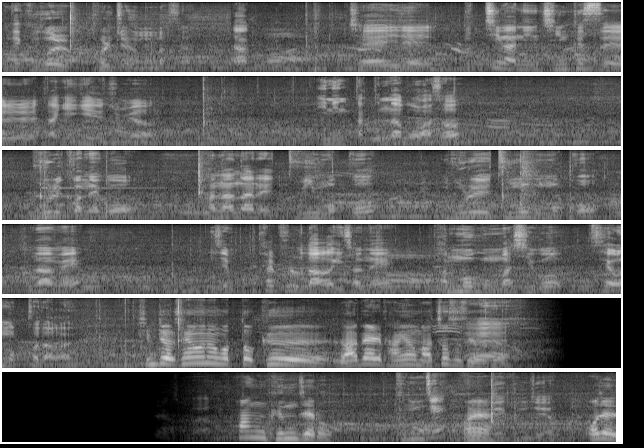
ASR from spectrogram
근데 그걸 볼 줄은 몰랐어요. 딱 제 이제 루틴 아닌 징크스를 딱 얘기해주면 이닝 딱 끝나고 와서 물을 꺼내고 바나나를 두 입 먹고 물을 두 모금 먹고 그 다음에 이제 팔풀로 나가기 전에 밥 모금 마시고 세워놓고 나가요. 심지어 세우는 것도 그 라벨 방향 맞춰서 세우세요. 네. 황금제로. 금제? 네. 왜 금제요? 어제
